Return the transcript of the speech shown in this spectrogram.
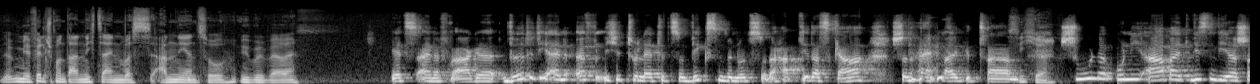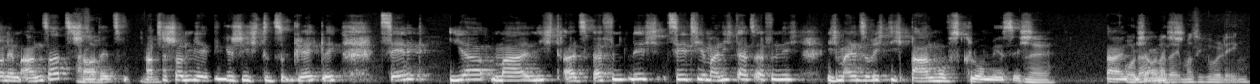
mir fällt spontan nichts ein, was annähernd so übel wäre. Jetzt eine Frage. Würdet ihr eine öffentliche Toilette zum Wichsen benutzen oder habt ihr das gar schon einmal getan? Sicher. Schule, Uni, Arbeit wissen wir ja schon im Ansatz. Schade, also, jetzt ja. hatte schon mir die Geschichte zum Gericht gelegt. Zählt ihr mal nicht als öffentlich? Zählt hier mal nicht als öffentlich? Ich meine so richtig Bahnhofsklo-mäßig. Nee. Nein, Oder? ich auch nicht. Warte, ich muss ich überlegen.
